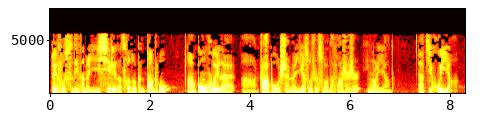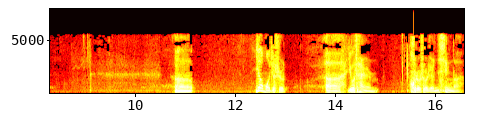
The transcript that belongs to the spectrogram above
对付斯蒂芬的一系列的操作，跟当初啊工会来啊抓捕审问耶稣时所用的方式是一模一样的啊，几乎一样。嗯，要么就是呃犹太人或者说人性呢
